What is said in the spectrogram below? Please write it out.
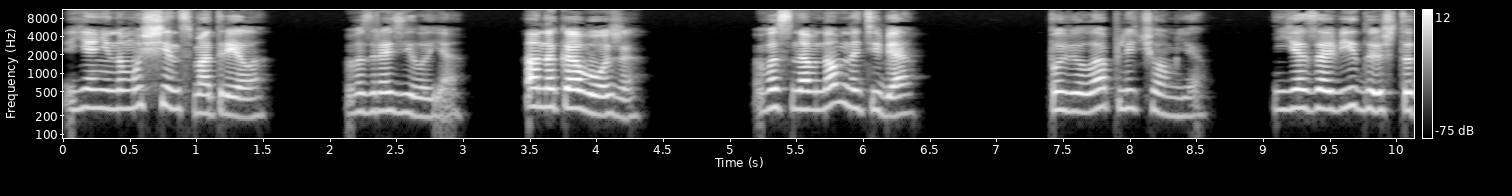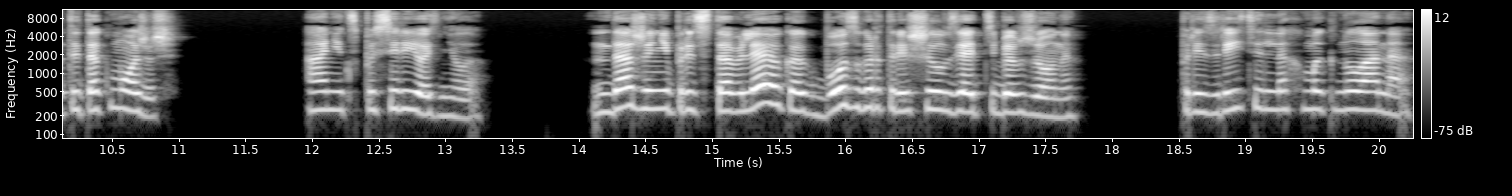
«Я не на мужчин смотрела», — возразила я. «А на кого же?» В основном на тебя. Повела плечом я. Я завидую, что ты так можешь. Аникс посерьезнела. Даже не представляю, как Босгард решил взять тебя в жены. Презрительно хмыкнула она.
